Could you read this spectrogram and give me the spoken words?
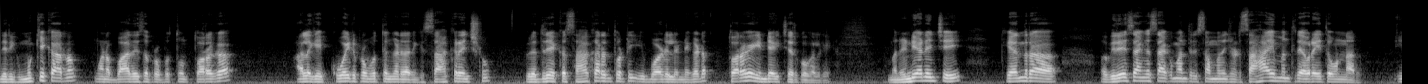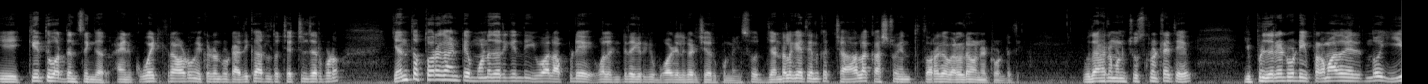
దీనికి ముఖ్య కారణం మన భారతదేశ ప్రభుత్వం త్వరగా అలాగే కువైట్ ప్రభుత్వం కూడా దానికి సహకరించడం. వీరిద్దరి యొక్క సహకారంతో ఈ బాడీలన్నీ కూడా త్వరగా ఇండియాకి చేరుకోగలిగాయి. మన ఇండియా నుంచి కేంద్ర విదేశాంగ శాఖ మంత్రికి సంబంధించిన సహాయ మంత్రి ఎవరైతే ఉన్నారు ఈ కీర్తివర్ధన్ సింగ్ గారు ఆయన కువైట్కి రావడం ఇక్కడ ఉన్నటువంటి అధికారులతో చర్చలు జరపడం ఎంత త్వరగా అంటే మొన్న జరిగింది ఇవాళ అప్పుడే వాళ్ళ ఇంటి దగ్గరికి బాడీలు కూడా చేరుకున్నాయి. సో జనరల్గా అయితే కనుక చాలా కష్టం ఎంత త్వరగా వెళ్ళడం అనేటువంటిది. ఉదాహరణ మనం చూసుకున్నట్లయితే ఇప్పుడు జరిగినటువంటి ఈ ప్రమాదం ఏదైతుందో ఈ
